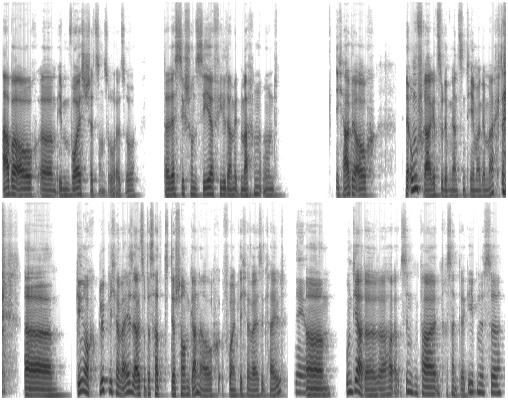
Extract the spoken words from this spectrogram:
aber auch, ähm, eben Voice-Chats und so. Also, da lässt sich schon sehr viel damit machen und ich habe auch 'ne Umfrage zu dem ganzen Thema gemacht. Ähm, ging auch glücklicherweise also, das hat der Sean Gunn auch freundlicherweise geteilt. Ja, ja. Ähm, und ja, da da sind 'n paar interessante Ergebnisse.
